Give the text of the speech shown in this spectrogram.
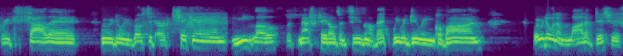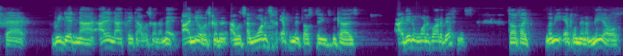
Greek salad. We were doing roasted herb chicken, meatloaf with mashed potatoes and seasonal veg. We were doing koban. We were doing a lot of dishes that we did not, I did not think I was going to make. I knew I was going to, I was, I wanted to implement those things because I didn't want to go out of business. So I was like, let me implement a meal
